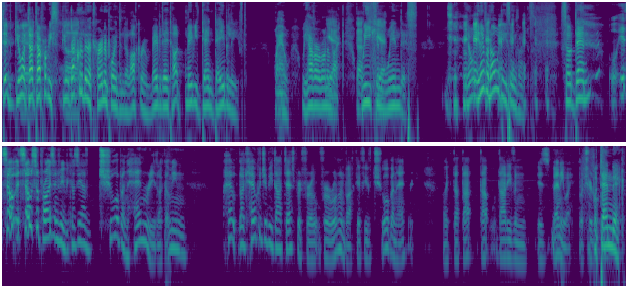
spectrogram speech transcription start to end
do, do you know what that that probably you know that uh. could have been a turning point in the locker room. Maybe they thought maybe then they believed wow, we have our running yeah, back. We can yeah. win this. You know, you never know with these things, man. So then, it's so it's so surprising to me because you have Chubb and Henry. Like, I mean, how like how could you be that desperate for a, for a running back if you've Chubb and Henry? Like that that that that even is anyway. But but then Nick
